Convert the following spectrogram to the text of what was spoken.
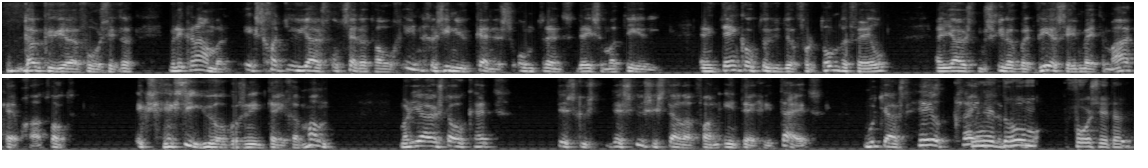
Dank u, uh, voorzitter. Meneer Kramer, ik schat u juist ontzettend hoog in, gezien uw kennis omtrent deze materie. En ik denk ook dat u er verdomde veel, en juist misschien ook met weerzin mee te maken hebt gehad. Want ik, ik zie u ook als een integer man. Maar juist ook het discussie, stellen van integriteit moet juist heel klein... Meneer Drom, voorzitter.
